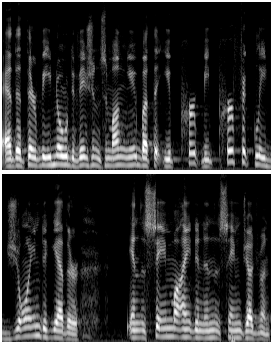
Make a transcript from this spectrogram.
and that there be no divisions among you, but that you per- be perfectly joined together in the same mind and in the same judgment.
